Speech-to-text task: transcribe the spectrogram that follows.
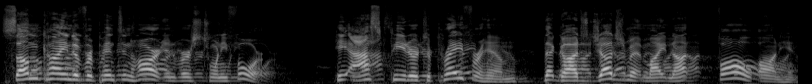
some kind of repentant heart in verse 24. He asked Peter to pray for him that God's judgment might not fall on him.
